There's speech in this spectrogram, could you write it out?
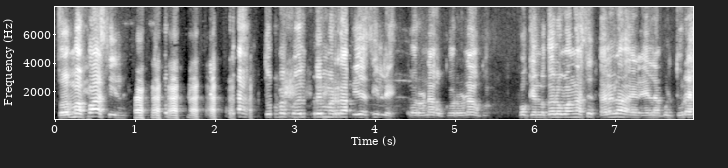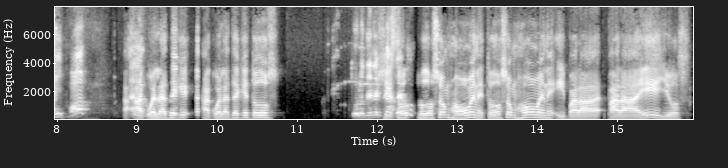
Entonces es más fácil. Tú no puedes el ritmo rápido y decirle, coronado, coronado, porque no te lo van a aceptar en la, en, en la cultura hip hop. Acuérdate que, acuérdate que todos, Tú lo tienes que sí, hacer. to- todos son jóvenes, todos son jóvenes y para, para ellos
